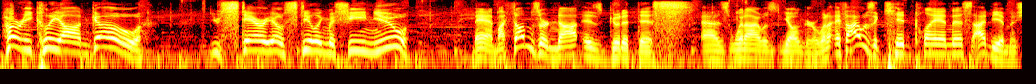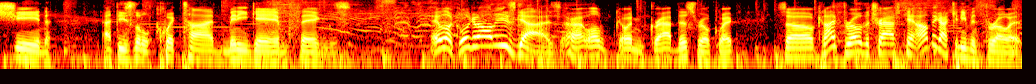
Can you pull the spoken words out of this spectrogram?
Hurry, Cleon, go! You stereo stealing machine, you! Man, my thumbs are not as good at this as when I was younger. When I, If I was a kid playing this, I'd be a machine at these little quick time mini game things. Hey, look, look at all these guys. All right, well, go ahead and grab this real quick. So, can I throw the trash can? I don't think I can even throw it.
